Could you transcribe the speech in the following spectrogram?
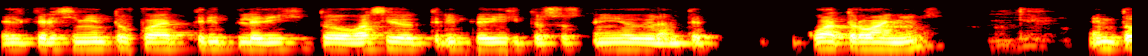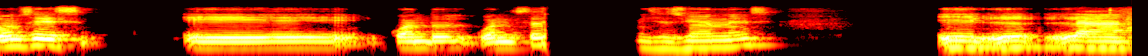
el crecimiento fue a triple dígito o ha sido triple dígito sostenido durante cuatro años. Entonces, eh, cuando, cuando estás en organizaciones, la,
